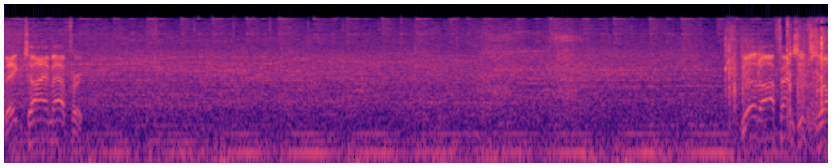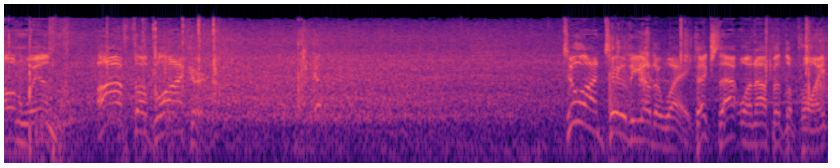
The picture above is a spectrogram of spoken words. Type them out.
Big time effort. Good offensive zone win. Off the blocker. Two on two the other way. Picks that one up at the point.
